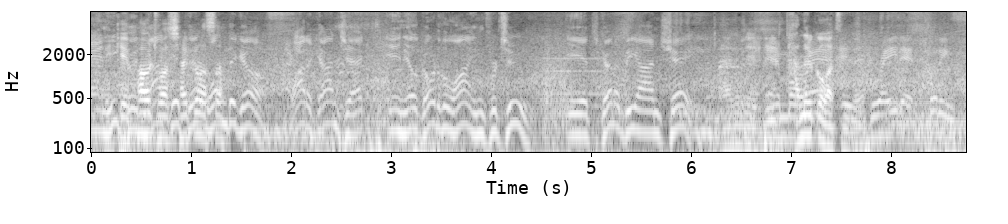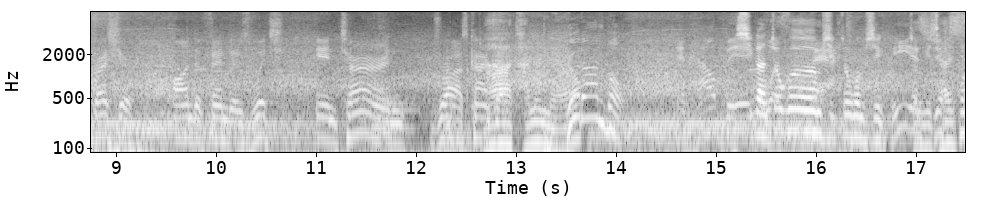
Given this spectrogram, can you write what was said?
And he Okay, could 파울 not 좋았어. get 잘 that 끊었어. one to go. A lot of contact, and he'll go to the line for two. It's going to be on Shea. 아 근데 And 다늘 것 Morant 같은데. is great at putting pressure on defenders, which in turn draws 아 contact. 다 Good 넣네요. on both. And how big 시간 was 조금씩 that? 조금씩 He is 저기 잘 just so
